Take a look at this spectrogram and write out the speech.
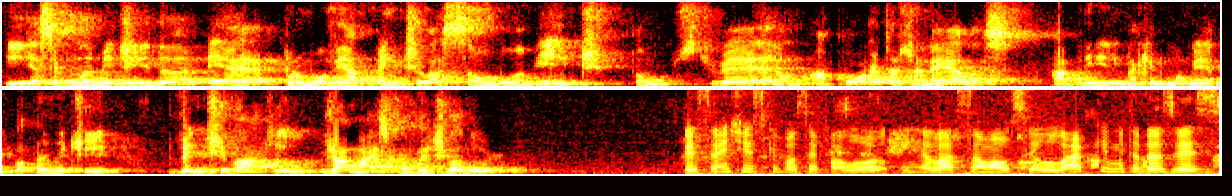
E a segunda medida é promover a ventilação do ambiente. Então, se tiver a porta, as janelas abrirem naquele momento para permitir ventilar aquilo, jamais com ventilador. Interessante isso que você falou em relação ao celular, porque muitas das vezes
